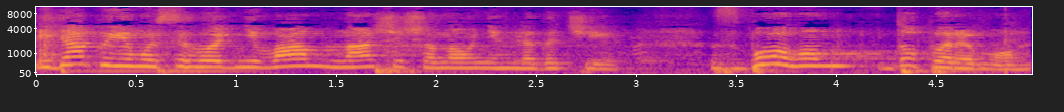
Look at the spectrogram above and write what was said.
і дякуємо сьогодні вам, наші шановні глядачі. З Богом до перемоги!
